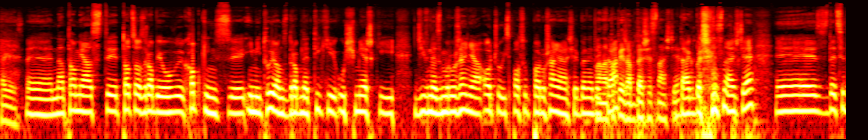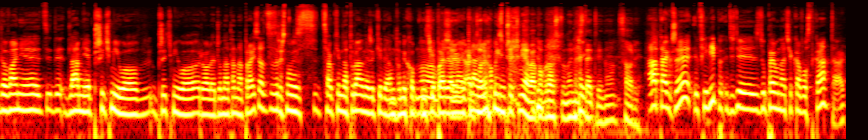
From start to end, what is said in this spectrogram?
Tak jest. E, Natomiast y, to, co zrobił Hopkins, y, imitując drobne tiki, uśmieszki, dziwne zmrużenia oczu i sposób poruszania się Benedykta, Pana papieża B16. tak, B16, y, zdecydowanie dla mnie przyćmiło, przyćmiło rolę Jonathana Price'a, co zresztą jest całkiem naturalne, że kiedy Antony Hopkins się pojawia na ekranie. Antony Hopkins przećmiewa po prostu, no niestety, no sorry. A także, Filip, zupełna ciekawostka, Tak.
